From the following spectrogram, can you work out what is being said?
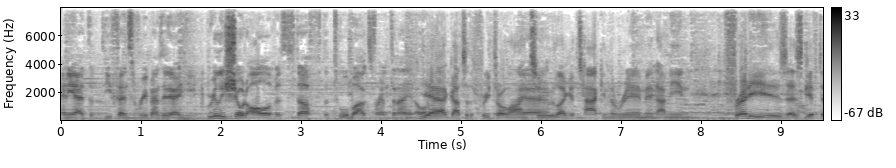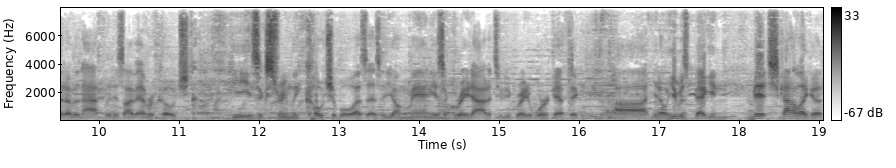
and he had the defensive rebounds. And he really showed all of his stuff, the toolbox for him tonight. Oh, Yeah, got to the free throw line Yeah. too, like attacking the rim. And I mean, Freddie is as gifted of an athlete as I've ever coached. He is extremely coachable as, as a young man. He has a great attitude, a great work ethic. Uh, you know, he was begging Mitch, kind of like a,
